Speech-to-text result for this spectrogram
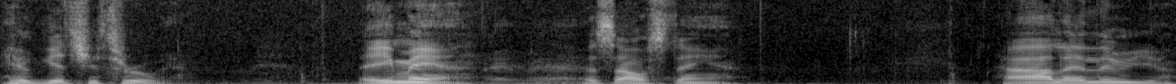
He'll get you through it. Amen. Amen. Let's all stand. Hallelujah.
